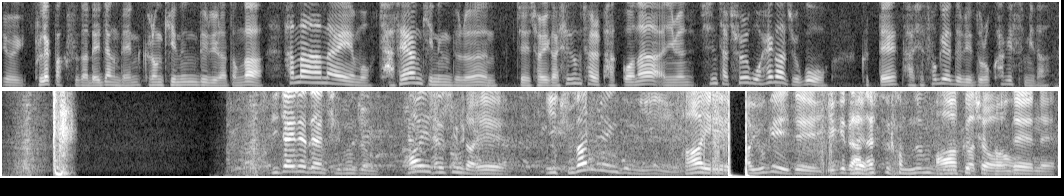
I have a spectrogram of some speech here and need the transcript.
여기 블랙박스가 내장된 그런 기능들이라던가 하나하나의 뭐 자세한 기능들은 이제 저희가 시승차를 받거나 아니면 신차 출고 해 가지고 그때 다시 소개해 드리도록 하겠습니다. 디자인에 대한 질문 좀. 아, 예, 좋습니다. 예. 이 주간 주행공이 아, 예. 아 요게 이제 얘기를 안 네. 할 수가 없는 부분 아, 같아서. 그렇죠. 네, 네.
